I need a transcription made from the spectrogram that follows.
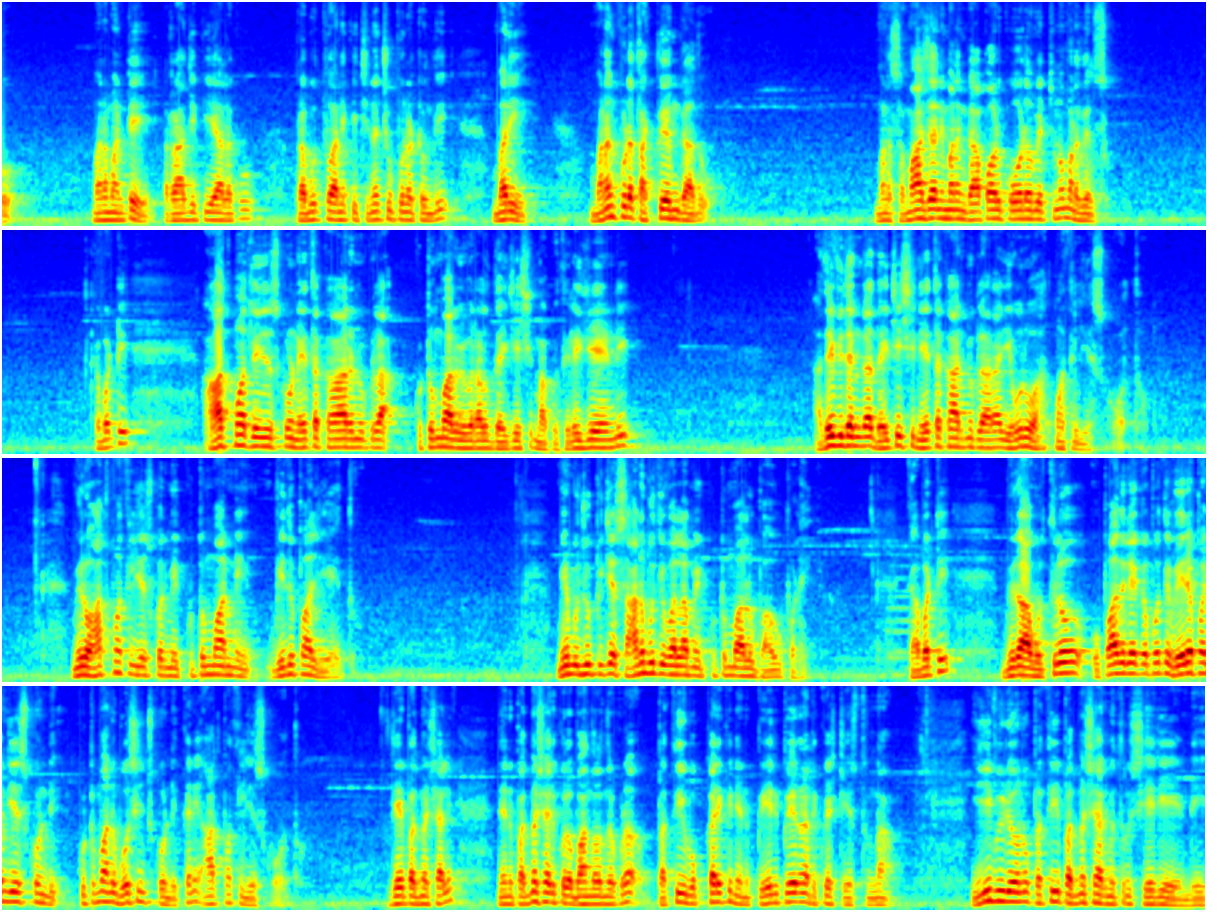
మనమంటే రాజకీయాలకు ప్రభుత్వానికి చిన్న చూపునట్టుంది మరి మనం కూడా తక్కువేం కాదు. మన సమాజాన్ని మనం కాపాడుకోవడం ఎట్లనో మనకు తెలుసు. కాబట్టి ఆత్మహత్య చేసుకున్న నేత కార్మికుల కుటుంబాల వివరాలు దయచేసి మాకు తెలియజేయండి. అదేవిధంగా దయచేసి నేత కార్మికులారా ఎవరు ఆత్మహత్యలు చేసుకోవద్దు. మీరు ఆత్మహత్యలు చేసుకొని మీ కుటుంబాన్ని వీధుపాలు చేయొద్దు. మేము చూపించే సానుభూతి వల్ల మీ కుటుంబాలు బాగుపడాయి కాబట్టి మీరు ఆ వృత్తిలో ఉపాధి లేకపోతే వేరే పని చేసుకోండి కుటుంబాన్ని పోషించుకోండి కానీ ఆత్మహత్యలు చేసుకోవద్దు. జయ పద్మశాలి. నేను పద్మశాలి కుల బాంధవులందరూ కూడా ప్రతి ఒక్కరికి నేను పేరు పేరున రిక్వెస్ట్ చేస్తున్నా. ఈ వీడియోను ప్రతి పద్మశాలి మిత్రులు షేర్ చేయండి.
